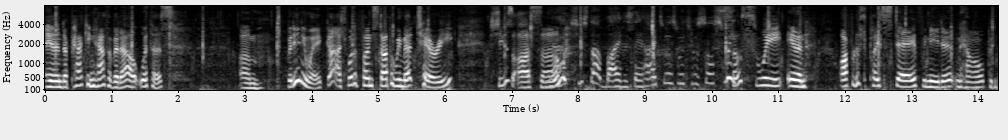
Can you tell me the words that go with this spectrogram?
and are packing half of it out with us. Um, but anyway, gosh, what a fun stop. And we met Terry. She's awesome. Yeah, she stopped by to say hi to us, which was so sweet. So sweet. And offered us a place to stay if we need it and help. And,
